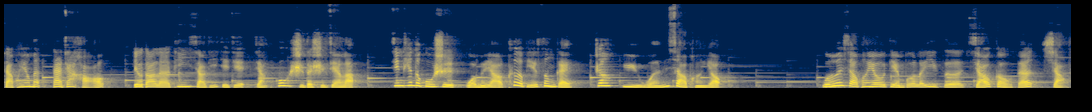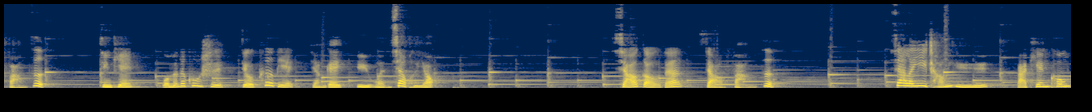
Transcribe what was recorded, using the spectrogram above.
小朋友们，大家好！又到了听小迪姐姐讲故事的时间了。今天的故事我们要特别送给张宇文小朋友。文文小朋友点播了一则小狗的小房子，今天我们的故事就特别讲给宇文小朋友。小狗的小房子，下了一场雨，把天空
